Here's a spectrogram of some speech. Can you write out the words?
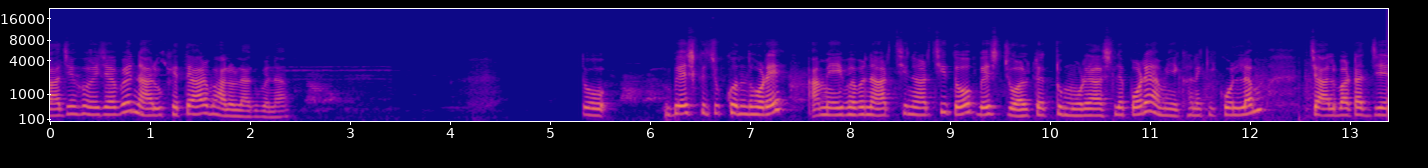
বাজে হয়ে যাবে, নাড়ু খেতে আর ভালো লাগবে না। তো বেশ কিছুক্ষণ ধরে আমি এইভাবে নাড়ছি নাড়ছি, তো বেশ জলটা একটু মরে আসলে পরে আমি এখানে কি করলাম, চাল বাটার যে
